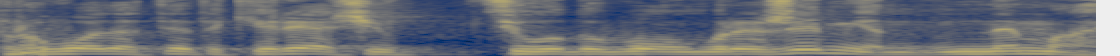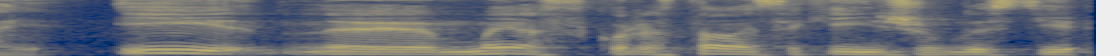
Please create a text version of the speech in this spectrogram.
проводити такі речі в цілодобовому режимі немає. І е, ми скористалися як і інші області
